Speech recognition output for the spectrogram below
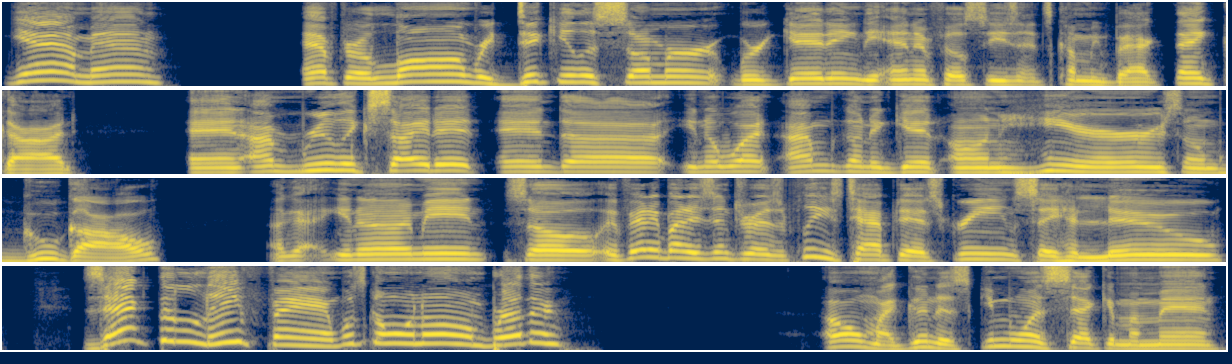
yeah, man. After a long, ridiculous summer, we're getting the NFL season. It's coming back. Thank God and I'm really excited. And uh, you know what? I'm gonna get on here some Google. I got, you know what I mean. So if anybody's interested, please tap that screen, say hello. Zach the Leaf fan, what's going on, brother? Oh my goodness, give me one second, my man.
